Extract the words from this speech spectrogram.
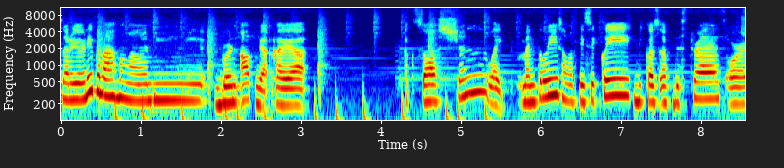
Seryo ini pernah mengalami burnout nggak? Kayak exhaustion, like mentally sama physically because of the stress, or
